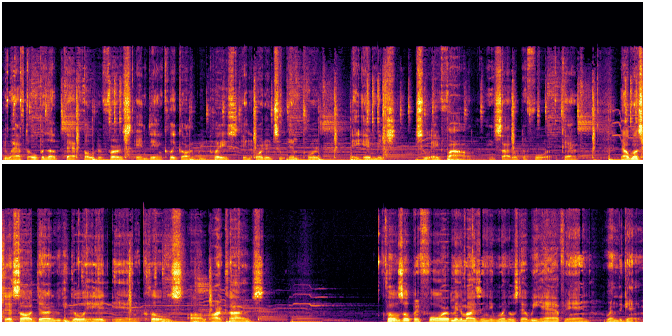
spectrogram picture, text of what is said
you will have to open up that folder first and then click on replace in order to import a image to a file inside OpenIV okay? Now once that's all done we can go ahead and close all archives. Close OpenIV minimizing the windows that we have and run the game.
